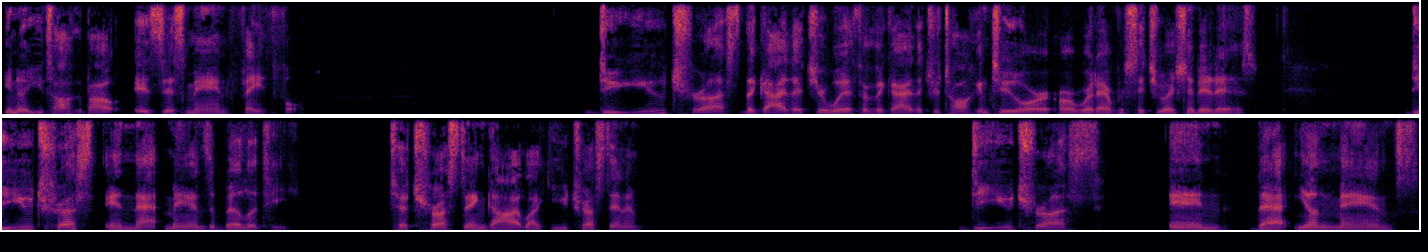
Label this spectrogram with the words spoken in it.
You know, you talk about is this man faithful? Do you trust the guy that you're with or the guy that you're talking to or, or whatever situation it is? Do you trust in that man's ability to trust in God like you trust in him? Do you trust in that young man's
